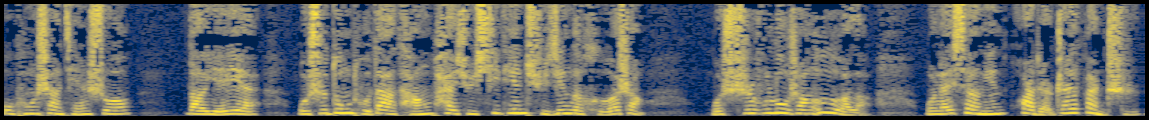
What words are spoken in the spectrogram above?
悟空上前说：“老爷爷。”我是东土大唐派去西天取经的和尚，我师傅路上饿了，我来向您化点斋饭吃。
